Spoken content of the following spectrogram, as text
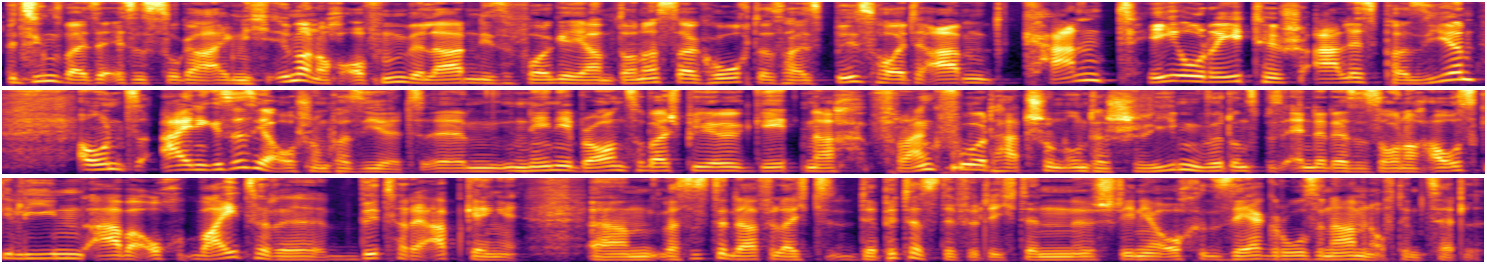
Beziehungsweise es ist sogar eigentlich immer noch offen. Wir laden diese Folge ja am Donnerstag hoch. Das heißt, bis heute Abend kann theoretisch alles passieren. Und einiges ist ja auch schon passiert. Ähm, Nene Brown zum Beispiel geht nach Frankfurt, hat schon unterschrieben, wird uns bis Ende der Saison noch ausgeliehen, aber auch weitere bittere Abgänge. Ähm, was ist denn da vielleicht der bitterste für dich? Denn es stehen ja auch sehr große Namen auf dem Zettel. Zettel.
